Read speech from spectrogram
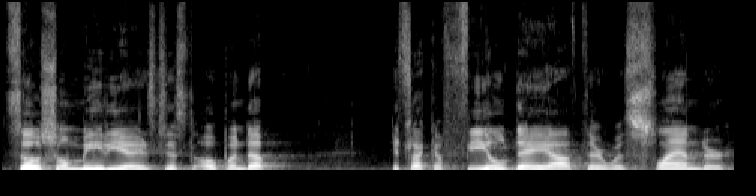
Social media has just opened up, it's like a field day out there with slander.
